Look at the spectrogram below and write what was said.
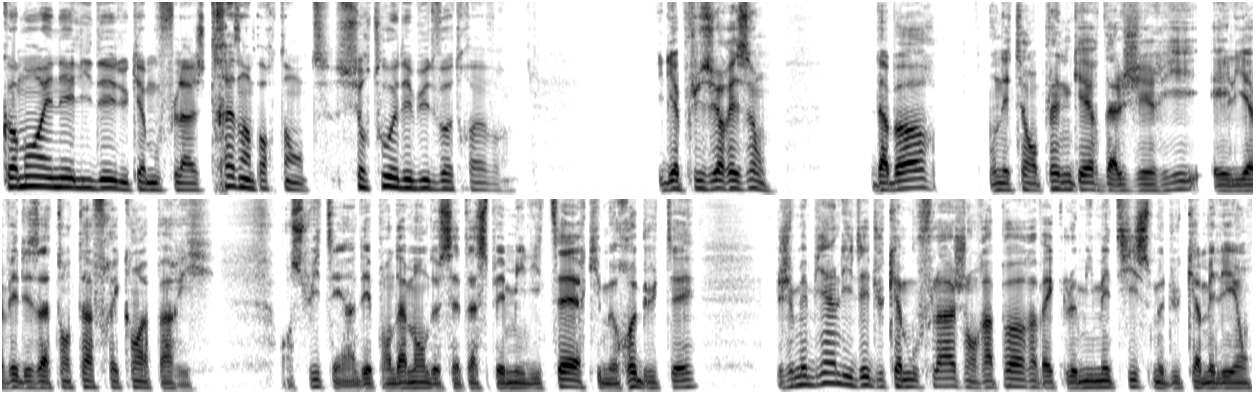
comment est née l'idée du camouflage, très importante, surtout au début de votre œuvre? Il y a plusieurs raisons. D'abord, on était en pleine guerre d'Algérie et il y avait des attentats fréquents à Paris. Ensuite, et indépendamment de cet aspect militaire qui me rebutait, j'aimais bien l'idée du camouflage en rapport avec le mimétisme du caméléon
